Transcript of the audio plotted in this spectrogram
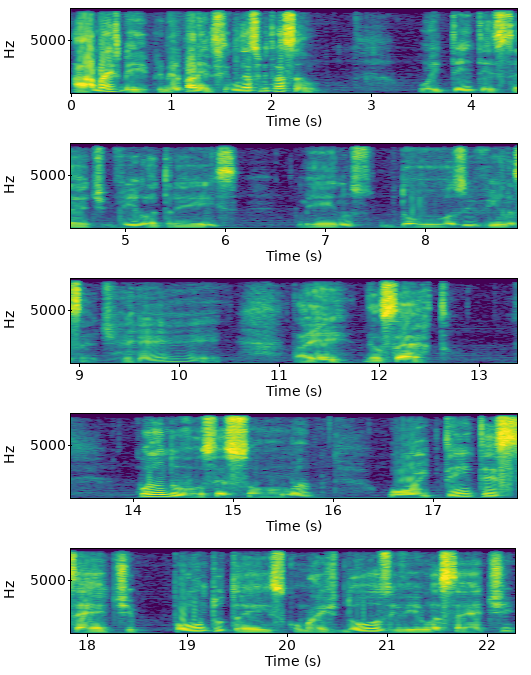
A mais B, primeiro parênteses, segundo é a subtração, 87,3 menos 12,7. tá aí, deu certo. Quando você soma o 87,3 com mais 12,7,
